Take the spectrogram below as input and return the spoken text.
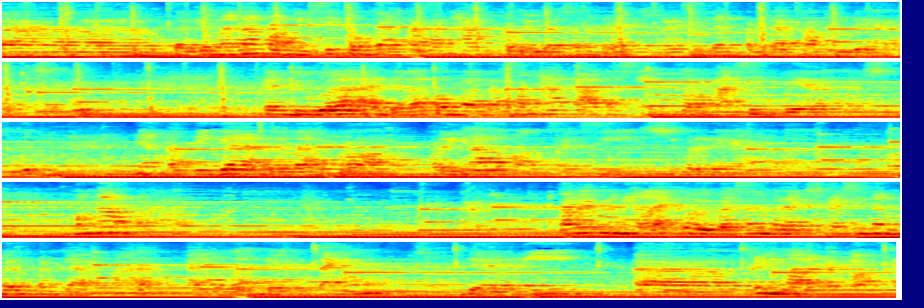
uh, bagaimana kondisi pembatasan hak kebebasan berekspresi dan pendapat di daerah tersebut. Kedua adalah pembatasan hak atas informasi di daerah tersebut. Yang ketiga adalah perihal konsesi sumber daya. Mengapa? Kami menilai kebebasan berekspresi dan berpendapat adalah benteng dari uh, free market of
